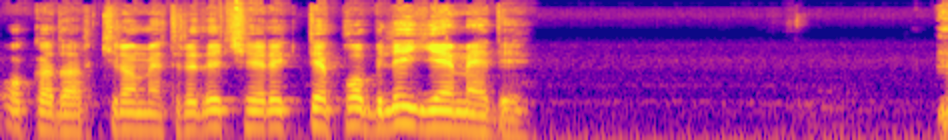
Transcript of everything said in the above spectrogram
O kadar kilometrede çeyrek depo bile yemedi.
